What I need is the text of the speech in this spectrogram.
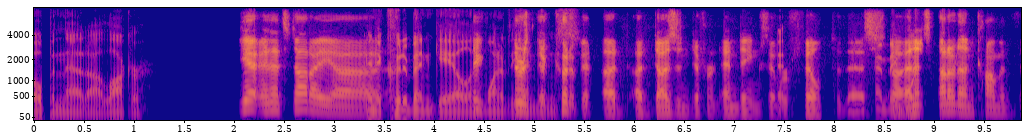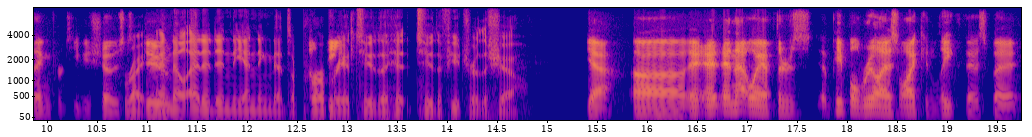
open that uh, locker, yeah, and it's not a. Uh, and it could have been Gale in one of the endings. There could have been a, a dozen different endings that were filmed to this, and uh, and it's not an uncommon thing for TV shows right, to do. and they'll edit in the ending that's appropriate to the hit to the future of the show. Yeah, uh, and, and that way, if there's people realize, well, I can leak this, but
